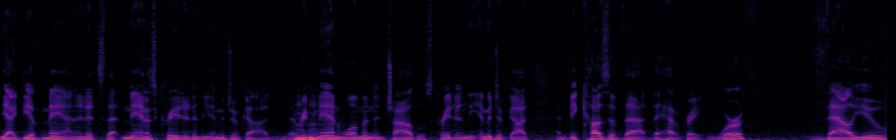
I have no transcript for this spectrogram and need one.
the idea of man, and it's that man is created in the image of God. Every Mhm. man, woman, and child was created in the image of God. And because of that, they have great worth, value,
